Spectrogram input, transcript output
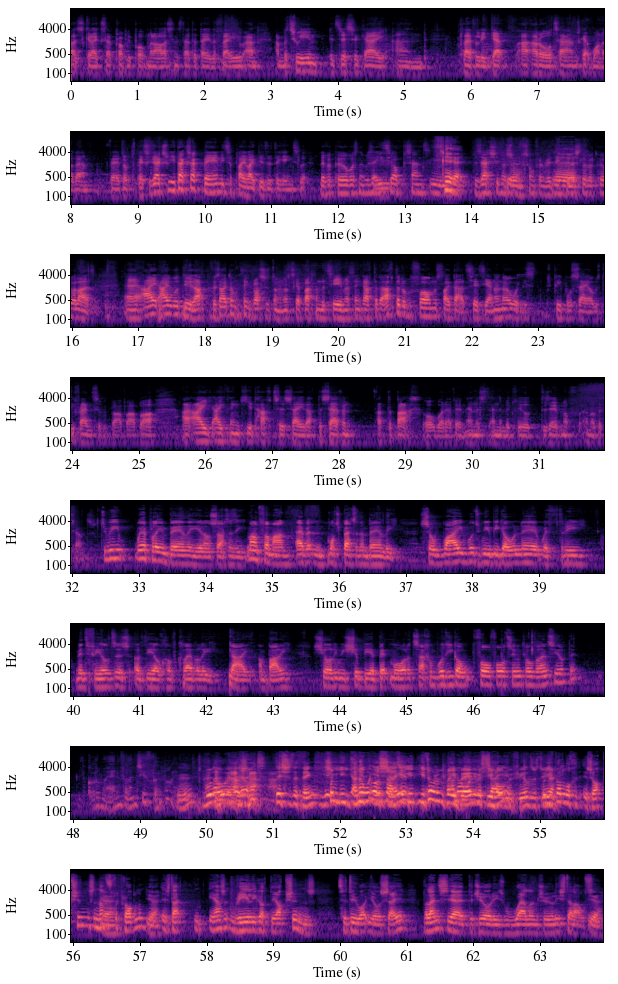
as Greg said, probably put Morales instead of Day the Fayu, and and between Idrissa Gay and cleverly get at, at all times get one of them further up the pitch. You'd actually- You'd expect Burnley to play like they did against Liverpool, wasn't it? It was 80 odd percent Yeah. possession or some, something ridiculous, Liverpool lads. Uh, I, I would do that because I don't think Ross has done enough to get back on the team. I think after after a performance like that at City, and I know what you, people say, oh, it was defensive, blah, blah, blah. I, I, I think you'd have to say that the seven at the back or whatever in, in, the, in the midfield deserve enough another chance. Do we, we're playing Burnley here on Saturday. Man for man, Everton much better than Burnley. So why would we be going there with three midfielders of the ilk of Cleverly, Guy and Barry? Surely we should be a bit more attacking. Would he go 4-4-2 and throw Valencia up there? in Valencia, forgot about it. Yeah. Well, no, this is the thing. You, so you, I know you what you're saying. You, you don't want to be playing Burnley with two home midfielders, do you? You've got to look at his options, and that's yeah. the problem, yeah. is that he hasn't really got the options to do what you're saying. Valencia, the jury's well and truly still out. Yeah.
